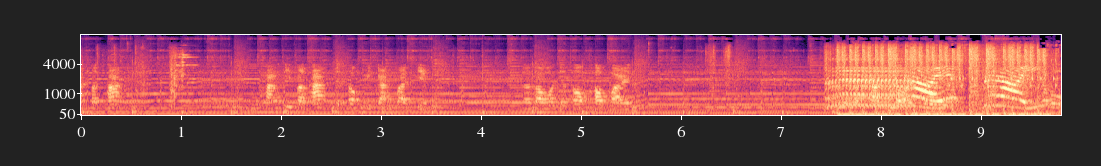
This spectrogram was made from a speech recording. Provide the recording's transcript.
การประทะทุกครั้งที่ประทะจะต้องมีการบาดเจ็บ แล้วเราก็จะต้องเข้าไปไม่ไหลไม่ไหลโอ้โห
